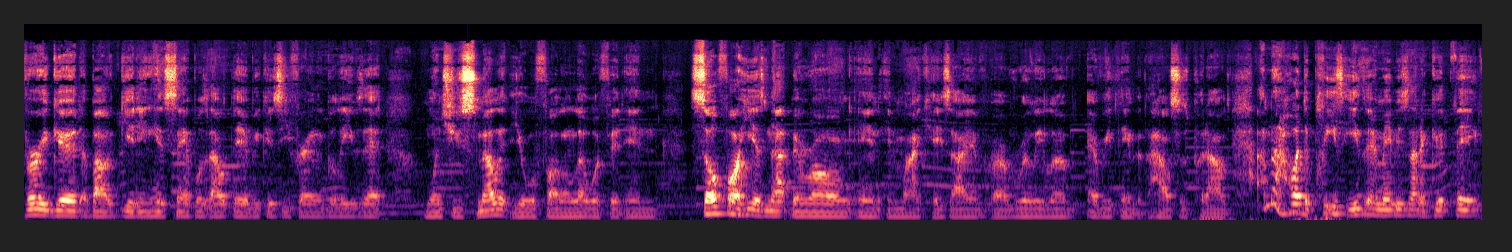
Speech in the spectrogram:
very good about getting his samples out there because he firmly believes that once you smell it, you will fall in love with it. And so far he has not been wrong in in my case. I have uh, really loved everything that the house has put out. I'm not hard to please either. Maybe it's not a good thing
